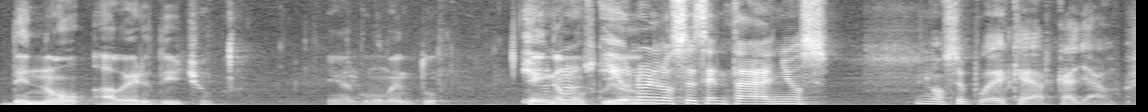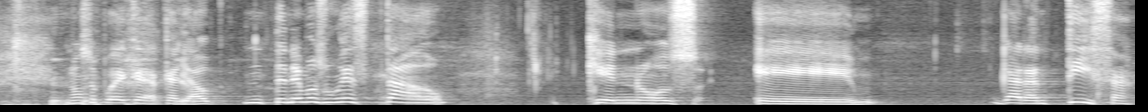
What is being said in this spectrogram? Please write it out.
de no haber dicho en algún momento, Y uno, tengamos y cuidado. uno en los 60 años no se puede quedar callado. No se puede quedar callado. Tenemos un Estado que nos eh, garantiza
